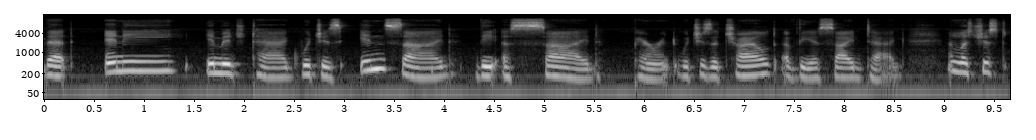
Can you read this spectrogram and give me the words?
that any image tag which is inside the aside parent, which is a child of the aside tag. And let's just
